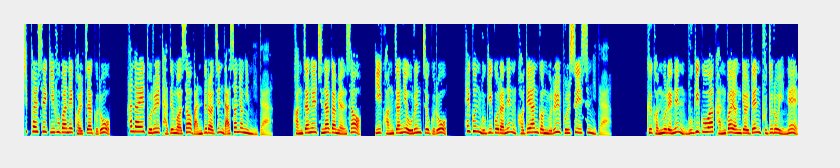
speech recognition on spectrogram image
18세기 후반의 걸작으로 하나의 돌을 다듬어서 만들어진 나선형입니다. 광장을 지나가면서 이 광장의 오른쪽으로 해군 무기고라는 거대한 건물을 볼 수 있습니다. 그 건물에는 무기고와 강과 연결된 부두로 인해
